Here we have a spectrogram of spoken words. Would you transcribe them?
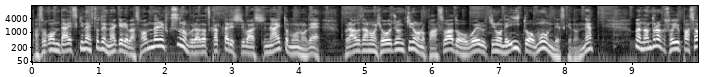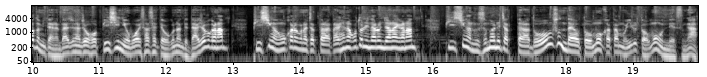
パソコン大好きな人でなければ、そんなに複数のブラウザ使ったりはしないと思うので、ブラウザの標準機能のパスワードを覚える機能でいいと思うんですけどね。まあなんとなくそういうパスワードみたいな大事な情報を PC に覚えさせておくなんて大丈夫かな ?PC が動かなくなっちゃったら大変なことになるんじゃないかな ?PC が盗まれちゃったらどうすんだよと思う方もいると思うんですが、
